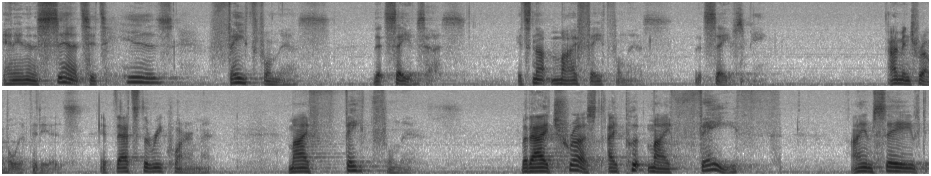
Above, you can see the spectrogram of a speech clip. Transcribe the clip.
And in a sense, it's his faithfulness that saves us. It's not my faithfulness that saves me. I'm in trouble if it is, if that's the requirement. My faithfulness. But I trust, I put my faith, I am saved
